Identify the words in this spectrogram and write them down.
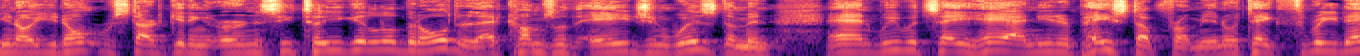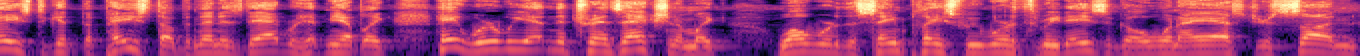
you know, you don't start getting urgency till you get a little bit older. That comes with age and wisdom. And, and we would say, Hey, I need a pay stub from you. And it would take three days to get the pay stub. And then his dad would hit me up like, Hey, where are we at in the transaction? I'm like, well, we're the same place we were three days ago when I asked your son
